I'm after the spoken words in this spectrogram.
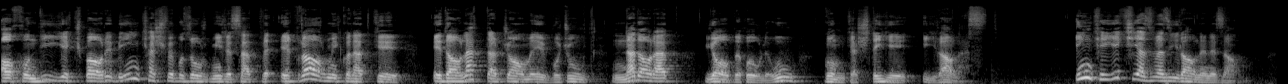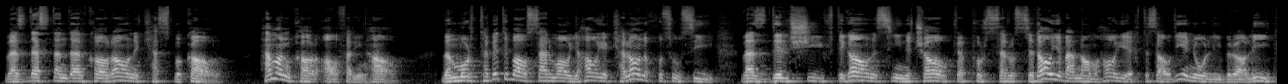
آخوندی یک باره به این کشف بزرگ می رسد و اقرار می کند که عدالت در جامعه وجود ندارد یا به قول او گمگشته ایران است اینکه یکی از وزیران نظام و از دستندرکاران کسب و کار همان کار آفرین ها و مرتبط با سرمایه های کلان خصوصی و از دلشیفتگان سینه چاک و پرسر و صدای برنامه های اقتصادی نولیبرالی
